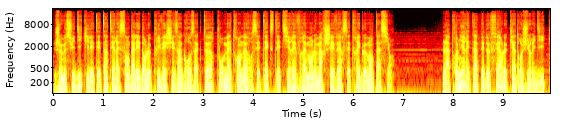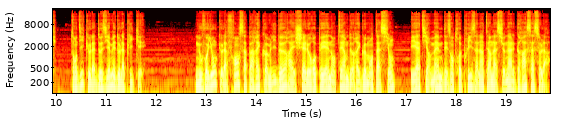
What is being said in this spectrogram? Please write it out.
je me suis dit qu'il était intéressant d'aller dans le privé chez un gros acteur pour mettre en œuvre ces textes et tirer vraiment le marché vers cette réglementation. La première étape est de faire le cadre juridique, tandis que la deuxième est de l'appliquer. Nous voyons que la France apparaît comme leader à échelle européenne en termes de réglementation, et attire même des entreprises à l'international grâce à cela.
